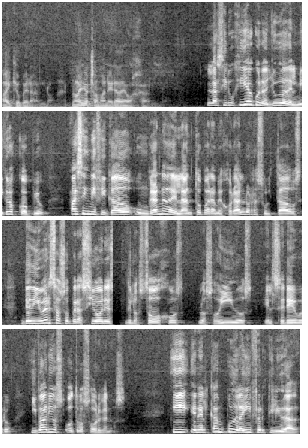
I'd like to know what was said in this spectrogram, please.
hay que operarlo. No hay otra manera de bajarlo. La cirugía con ayuda del microscopio ha significado un gran adelanto para mejorar los resultados de diversas operaciones de los ojos, los oídos, el cerebro y varios otros órganos. Y en el campo de la infertilidad,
